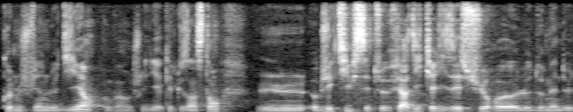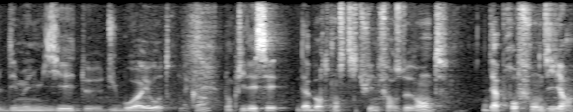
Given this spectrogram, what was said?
comme je viens de le dire, je l'ai dit il y a quelques instants, l'objectif, c'est de se faire radicaliser sur le domaine de- des menuisiers, de- du bois et autres. Donc, l'idée, c'est d'abord de constituer une force de vente, d'approfondir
